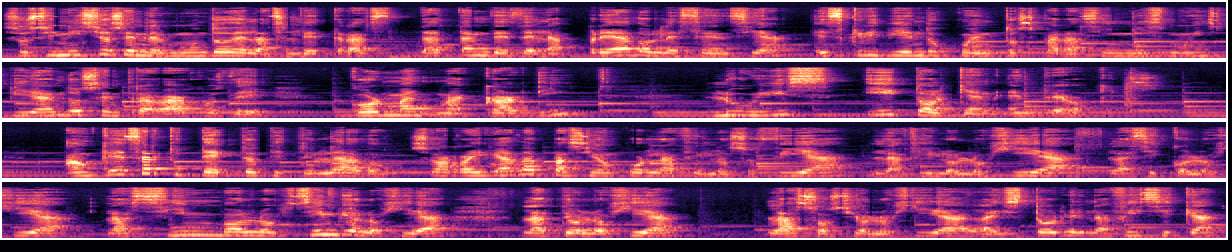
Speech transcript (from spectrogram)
Sus inicios en el mundo de las letras datan desde la preadolescencia, escribiendo cuentos para sí mismo, inspirándose en trabajos de Cormac McCarthy, Lewis y Tolkien, entre otros. Aunque es arquitecto titulado, su arraigada pasión por la filosofía, la filología, la psicología, la simbiología, la teología, la sociología, la historia y la física,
